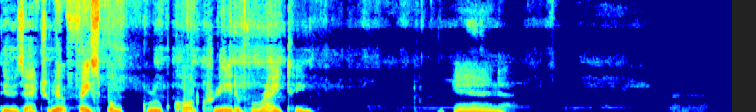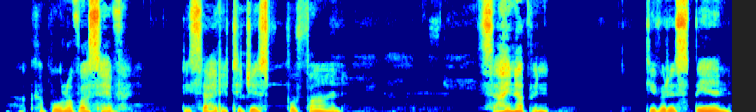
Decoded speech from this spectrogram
There's actually a Facebook group called Creative Writing, and a couple of us have decided to just for fun sign up and give it a spin,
